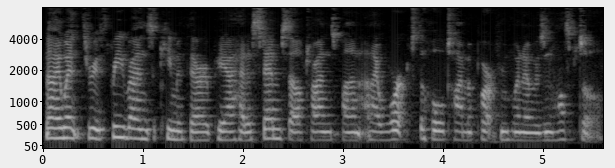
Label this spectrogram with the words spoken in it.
Now, I went through three rounds of chemotherapy, I had a stem cell transplant, and I worked the whole time apart from when I was in hospital.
